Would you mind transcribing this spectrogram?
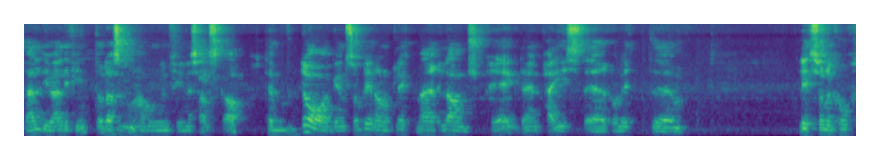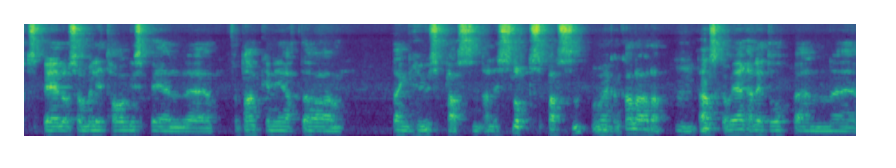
veldig veldig fint. Og der skal vi ha mange fine selskap. Til dagen så blir det nok litt mer loungepreg. Det er en peis der og litt, um, litt sånne kortspill og sånn med litt hagespill. uh, For tanken er at da, den grusplassen, eller Slottsplassen, om jeg kan kalle det det, Mm. den skal være litt åpen uh,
